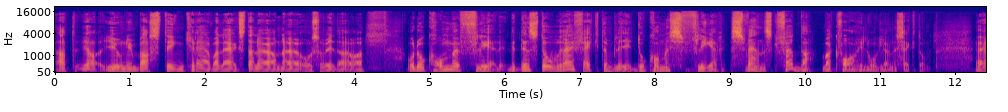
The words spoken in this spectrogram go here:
att ja, union busting, kräva lägsta löner och så vidare. Va? Och då kommer fler, den stora effekten blir, då kommer fler svenskfödda vara kvar i låglönesektorn. Eh,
